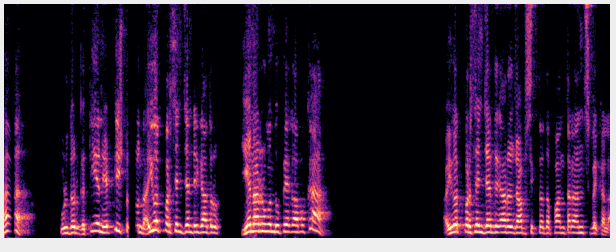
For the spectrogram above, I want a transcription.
ಹಾ ಉಳ್ದೋರ್ ಗತಿ ಏನು? ಎಟ್ಲೀಸ್ಟ್ ಒಂದು ಐವತ್ ಪರ್ಸೆಂಟ್ ಜನರಿಗಾದ್ರೂ ಏನಾದ್ರು ಒಂದು ಉಪಯೋಗ ಆಗ್ಬೇಕಾ? ಐವತ್ ಪರ್ಸೆಂಟ್ ಜನರಿಗಾದ್ರೂ ಜಾಬ್ ಸಿಗ್ತದಪ್ಪ ಅಂತಾರ ಅನ್ಸ್ಬೇಕಲ್ಲ.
